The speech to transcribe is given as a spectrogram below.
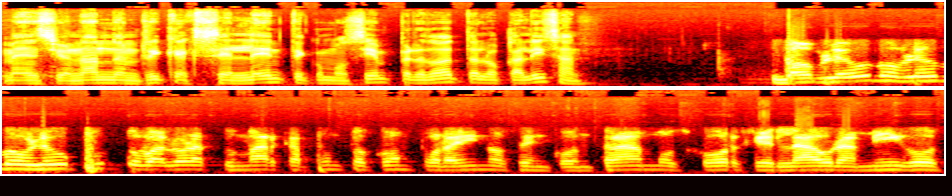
mencionando, Enrique. Excelente, como siempre. ¿Dónde te localizan? www.valoratumarca.com, por ahí nos encontramos, Jorge, Laura, amigos.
